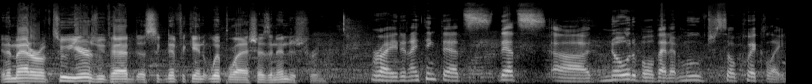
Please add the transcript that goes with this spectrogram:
in a matter of two years, we've had a significant whiplash as an industry. Right, and I think that's that's uh, notable that it moved so quickly,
